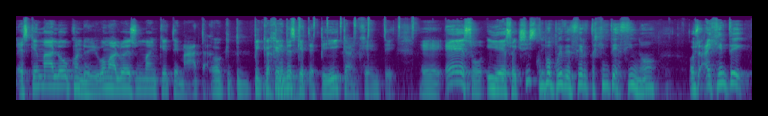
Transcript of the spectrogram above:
es que malo, cuando digo malo, es un man que te mata. O que te pica gente. ¿Entiendes? Que te pican, gente. Eh, eso, y eso existe. ¿Cómo puede ser gente así, no? O sea, hay gente,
